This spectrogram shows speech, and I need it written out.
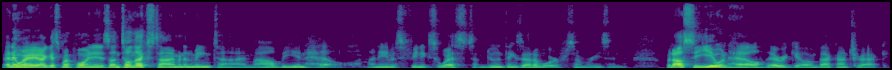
Anyway, I guess my point is until next time, and in the meantime, I'll be in hell. My name is Phoenix West. I'm doing things out of order for some reason. But I'll see you in hell. There we go. I'm back on track.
